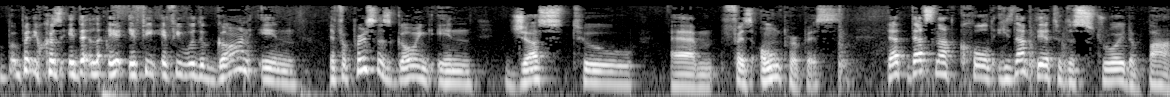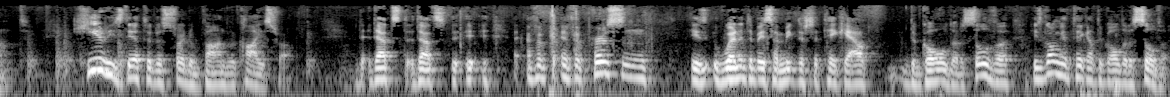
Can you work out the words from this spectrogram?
But, but because it, if he if he would have gone in, if a person is going in just to um, for his own purpose, that that's not called. He's not there to destroy the bond. Here, he's there to destroy the bond with Klal Yisrael. That's that's if a, if a person is went into Beis Hamikdash to take out the gold or the silver, he's going to take out the gold or the silver.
